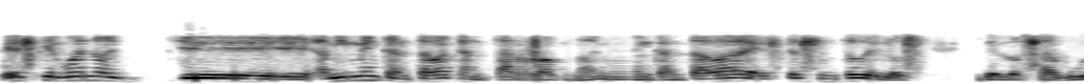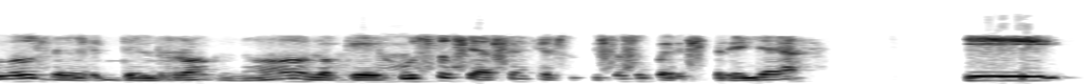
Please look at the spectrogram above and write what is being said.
es que bueno, a mí me encantaba cantar rock, ¿no? Me encantaba este asunto de los de los agudos del rock, ¿no? Lo que justo se hace en Jesucristo Superestrella. Y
